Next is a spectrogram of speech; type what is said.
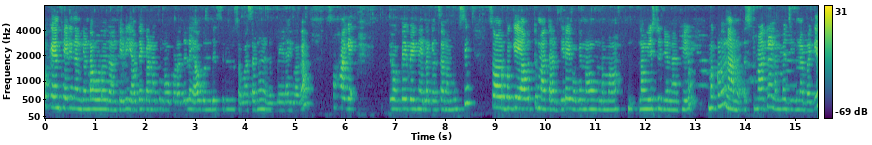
ಓಕೆ ಅಂತ ಹೇಳಿ ನನ್ನ ಗಂಡ ಓಡೋದು ಅಂತೇಳಿ ಯಾವುದೇ ಕಾರಣಕ್ಕೂ ನೋವು ಕೊಡೋದಿಲ್ಲ. ಯಾವ ಗಂಡಸರು ಸವಾಸನೂ ನನಗೆ ಬೇಡ ಇವಾಗ. ಸೊ ಹಾಗೆ ಇವಾಗ ಬೇಗ ಬೇಗನೆ ಎಲ್ಲ ಕೆಲಸನ ಮುಗಿಸಿ. ಸೊ ಅವ್ರ ಬಗ್ಗೆ ಯಾವತ್ತೂ ಮಾತಾಡ್ತೀರಾ? ಇವಾಗ ನಾವು ನಮ್ಮ ನಾವು ಎಷ್ಟು ಜನ ಅಂತ ಹೇಳಿ ಮಕ್ಕಳು ನಾನು ಅಷ್ಟು ಮಾತ್ರ ನಮ್ಮ ಜೀವನ ಬಗ್ಗೆ.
